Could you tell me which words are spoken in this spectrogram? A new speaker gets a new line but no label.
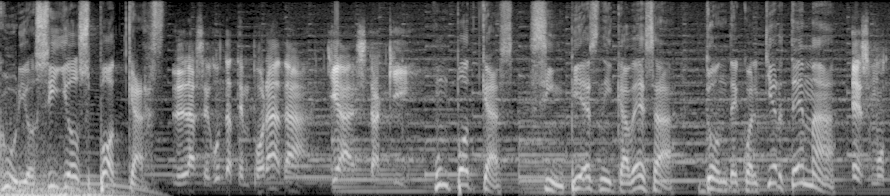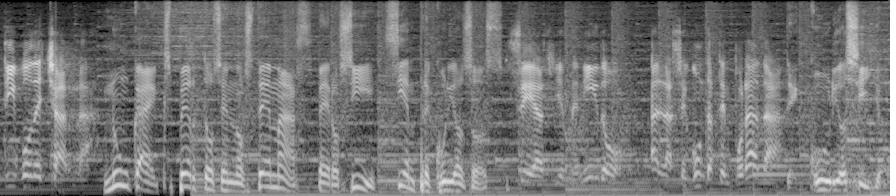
Curiosillos Podcast.
La segunda temporada ya está aquí.
Un podcast sin pies ni cabeza, donde cualquier tema
Es motivo de charla.
Nunca expertos en los temas, pero sí siempre curiosos.
Seas bienvenido a la segunda temporada
De Curiosillos.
